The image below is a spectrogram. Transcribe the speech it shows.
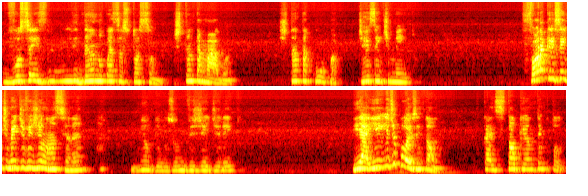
vocês lidando com essa situação de tanta mágoa, de tanta culpa, de ressentimento. Fora aquele sentimento de vigilância, né? Meu Deus, eu não vigiei direito. E aí, e depois, então? Ficar stalkeando o tempo todo.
